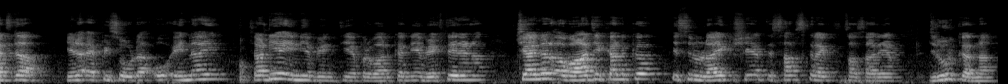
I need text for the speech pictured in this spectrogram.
ਅੱਜ ਦਾ ਜਿਹੜਾ ਐਪੀਸੋਡ ਆ, ਉਹ ਇੰਨਾ ਹੀ। ਸਾਡੀਆਂ ਇੰਨੀਆਂ ਬੇਨਤੀਆਂ ਪ੍ਰਵਾਨ ਕਰਨੀਆਂ, ਵੇਖਦੇ ਰਹਿਣਾ। ਚੈਨਲ ਆਵਾਜ਼ ਖਲਕ ਇਸ ਨੂੰ ਲਾਈਕ ਸ਼ੇਅਰ ਤੇ ਸਬਸਕ੍ਰਾਈਬ ਤੁਸੀਂ ਸਾਰਿਆਂ ਜਰੂਰ ਕਰਨਾ।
